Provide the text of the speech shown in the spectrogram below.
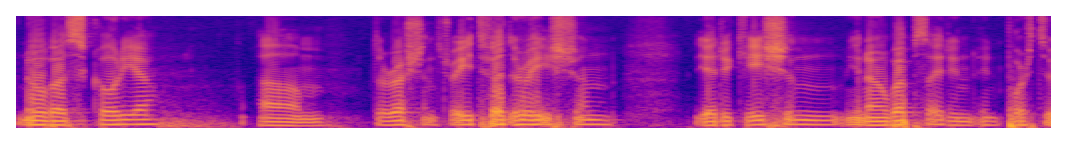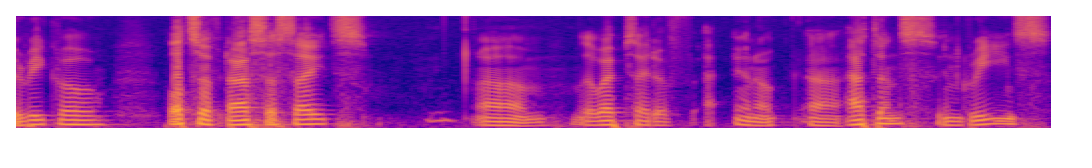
Nova Scotia, um, the Russian Trade Federation, the education you know, website in, in Puerto Rico, lots of NASA sites, um, the website of you know, uh, Athens in Greece,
